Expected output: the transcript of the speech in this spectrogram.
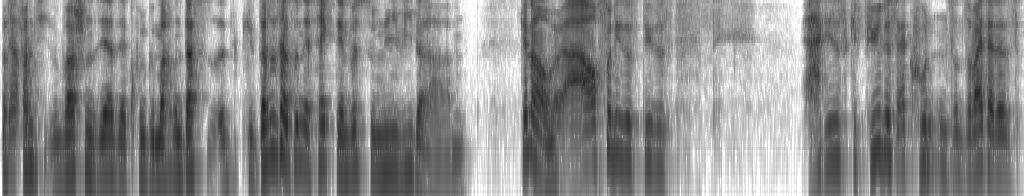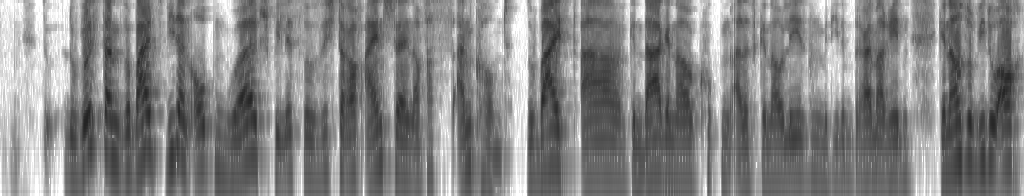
das ja. fand ich, war schon sehr, sehr cool gemacht. Und das, das ist halt so ein Effekt, den wirst du nie wieder haben. Genau, mhm. auch so dieses, dieses, ja, dieses Gefühl des Erkundens und so weiter. Das, du, du wirst dann, sobald es wieder ein Open-World-Spiel ist, so sich darauf einstellen, auf was es ankommt. Du weißt, ah, da genau gucken, alles genau lesen, mit jedem dreimal reden. Genauso wie du auch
